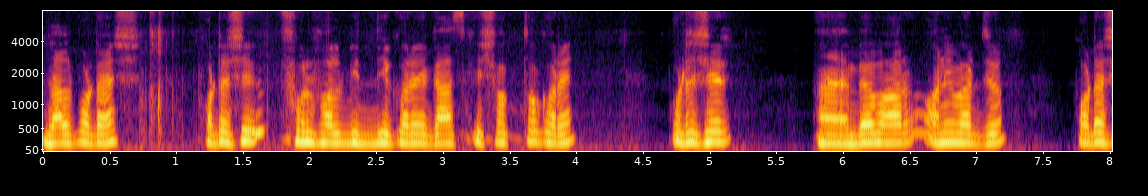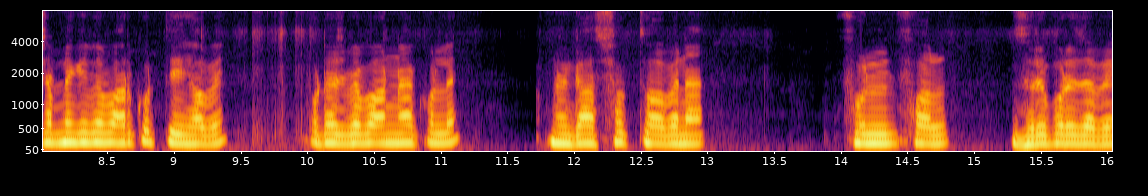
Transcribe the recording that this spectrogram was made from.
লাল পটাশ। পটাশে ফুল ফল বৃদ্ধি করে, গাছকে শক্ত করে। পটাশের ব্যবহার অনিবার্য। পটাশ আপনাকে ব্যবহার করতেই হবে। পটাশ ব্যবহার না করলে আপনার গাছ শক্ত হবে না। ফুল, ফল ঝরে পড়ে যাবে।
